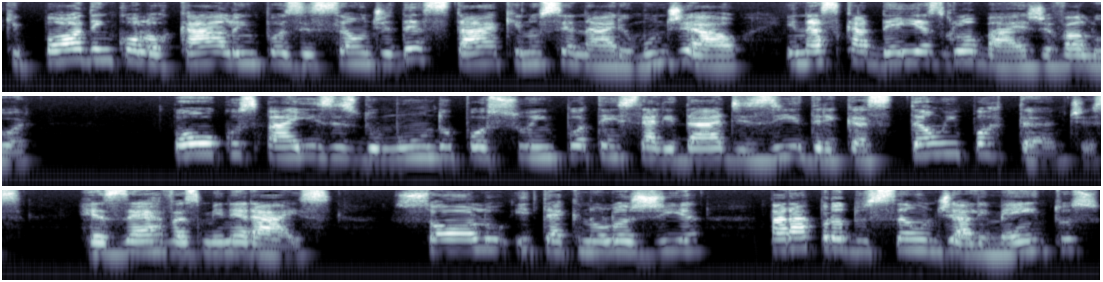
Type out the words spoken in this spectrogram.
que podem colocá-lo em posição de destaque no cenário mundial e nas cadeias globais de valor. Poucos países do mundo possuem potencialidades hídricas tão importantes, reservas minerais, solo e tecnologia para a produção de alimentos,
